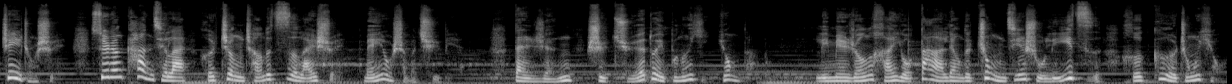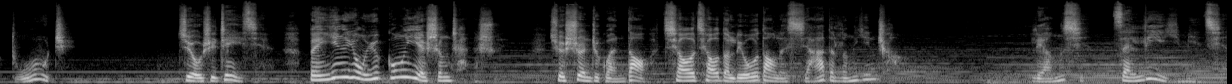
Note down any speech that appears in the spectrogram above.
这种水虽然看起来和正常的自来水没有什么区别，但人是绝对不能饮用的。里面仍含有大量的重金属离子和各种有毒物质，就是这些本应用于工业生产的水，却顺着管道悄悄地流到了峡的冷饮厂。良心在利益面前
